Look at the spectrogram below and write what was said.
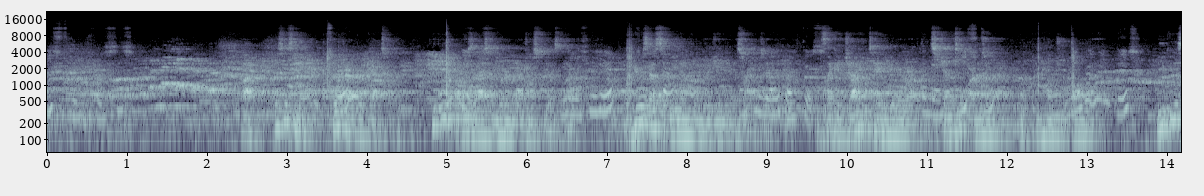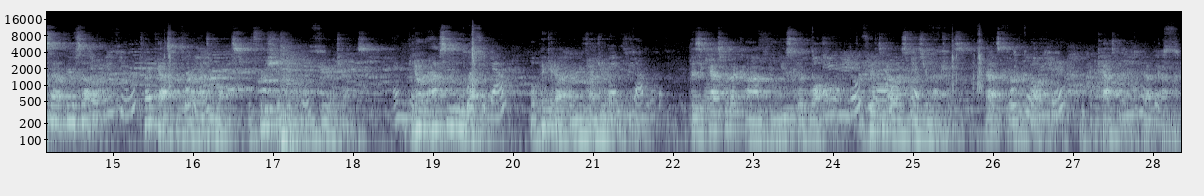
These three pieces. Hi, this is Nick, co-founder of Casper. People are always asking what a mattress feels like. This here. Well, here's Sabina from Virginia This describes is it. like. It's like a giant teddy bear wrapped its gentle arms around you and held you all night. You can decide for yourself. Try Casper for 100 nights with free shipping and free returns. If you don't absolutely love it it, down. we'll pick it up and refund you Then everything. you have Visit Casper.com and use code WALL for $50 forget- against your mattress. That's code WALL at Casper.com.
